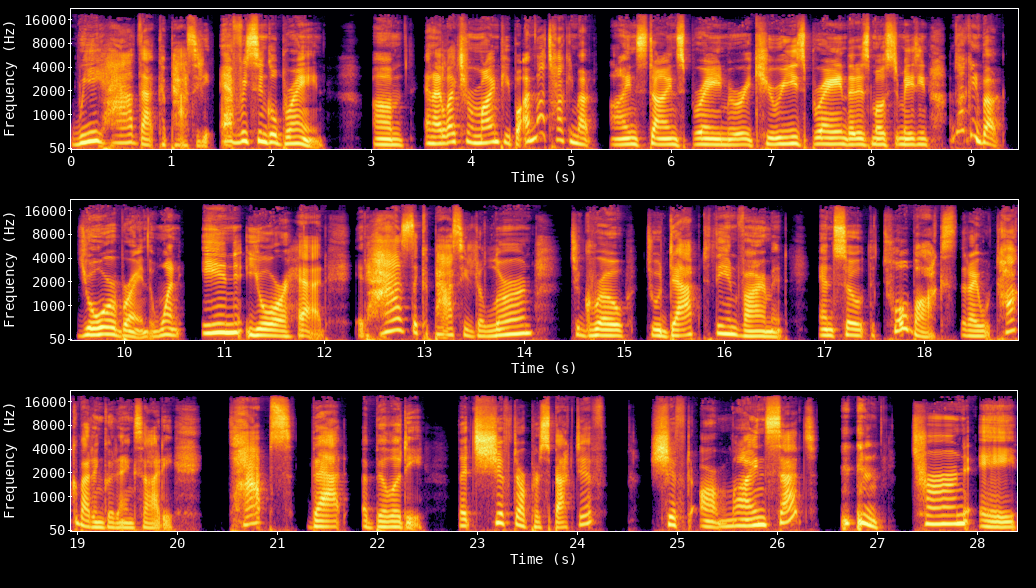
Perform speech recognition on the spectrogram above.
we have that capacity, every single brain. Um, and I like to remind people I'm not talking about Einstein's brain, Marie Curie's brain that is most amazing. I'm talking about your brain, the one in your head. It has the capacity to learn, to grow, to adapt to the environment. And so the toolbox that I talk about in good anxiety taps that ability. Let's shift our perspective, shift our mindset, turn a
